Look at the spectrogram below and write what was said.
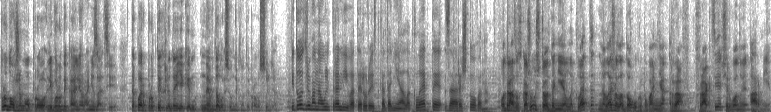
Продовжимо про ліворадикальні організації. Тепер про тих людей, яким не вдалося уникнути правосуддя. Підозрювана ультраліва терористка Даніела Клетте заарештована. Одразу скажу, що Даніелла Клетте належала до угрупування РАФ фракція Червоної армії.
